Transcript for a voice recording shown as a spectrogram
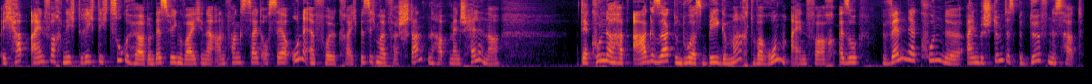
Ich habe einfach nicht richtig zugehört und deswegen war ich in der Anfangszeit auch sehr unerfolgreich, bis ich mal verstanden habe, Mensch, Helena, der Kunde hat A gesagt und du hast B gemacht. Warum einfach? Also, wenn der Kunde ein bestimmtes Bedürfnis hat,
